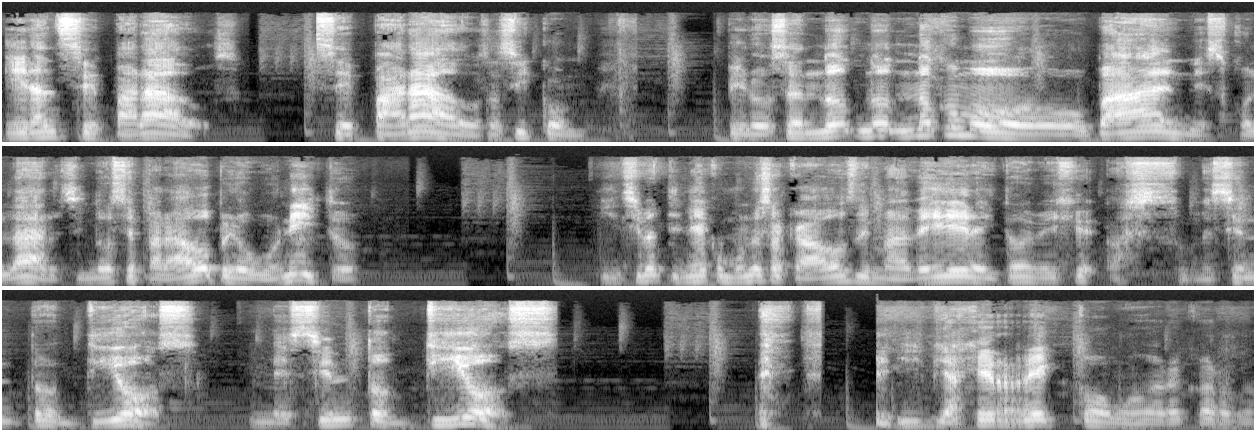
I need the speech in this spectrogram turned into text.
eran separados. Separados, así con. Pero, o sea, no, no, no como van escolar, sino separado, pero bonito y encima tenía como unos acabados de madera y todo, y me dije, "Ah, me siento Dios, me siento Dios. Y viajé re cómodo, recuerdo,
